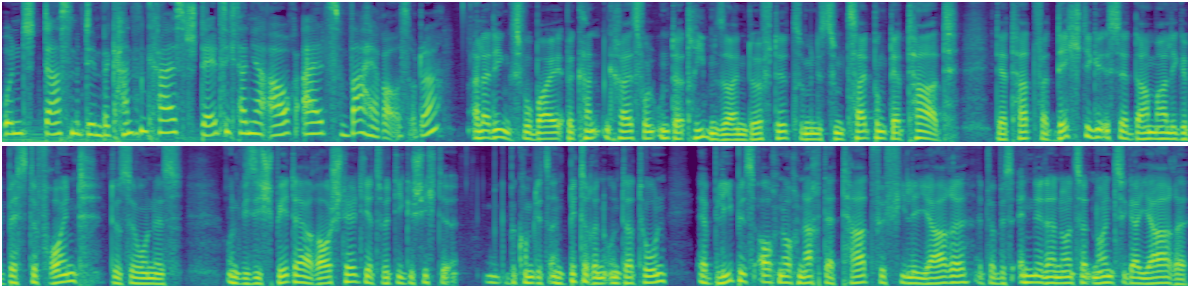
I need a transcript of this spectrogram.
Und das mit dem Bekanntenkreis stellt sich dann ja auch als wahr heraus, oder? Allerdings, wobei Bekanntenkreis wohl untertrieben sein dürfte, zumindest zum Zeitpunkt der Tat. Der Tatverdächtige ist der damalige beste Freund des Sohnes. Und wie sich später herausstellt, jetzt wird die Geschichte, bekommt jetzt einen bitteren Unterton, er blieb es auch noch nach der Tat für viele Jahre, etwa bis Ende der 1990er Jahre.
